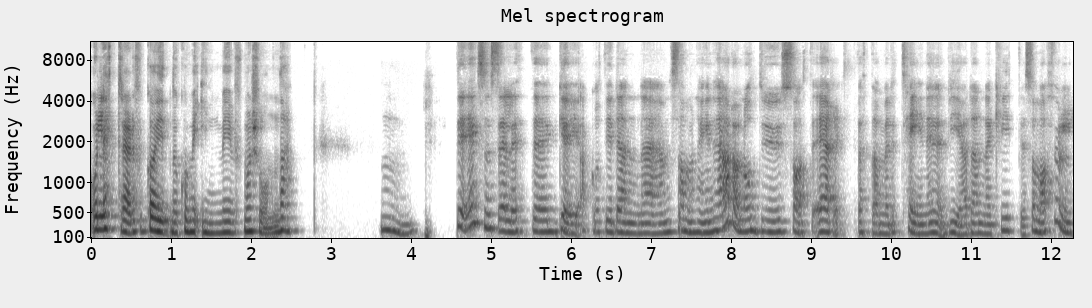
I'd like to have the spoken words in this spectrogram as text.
og lettere er det for guiden å komme inn med informasjonen, da. Mm. Det jeg syns er litt uh, gøy akkurat i den uh, sammenhengen her, da, når du sa til Erik dette med det tegnet via denne hvite sommerfuglen,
